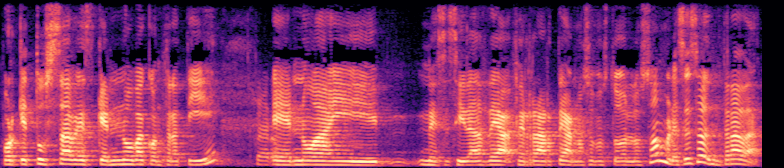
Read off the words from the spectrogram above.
porque tú sabes que no va contra ti, Claro. eh, no hay necesidad de aferrarte a no somos todos los hombres, eso de entrada.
